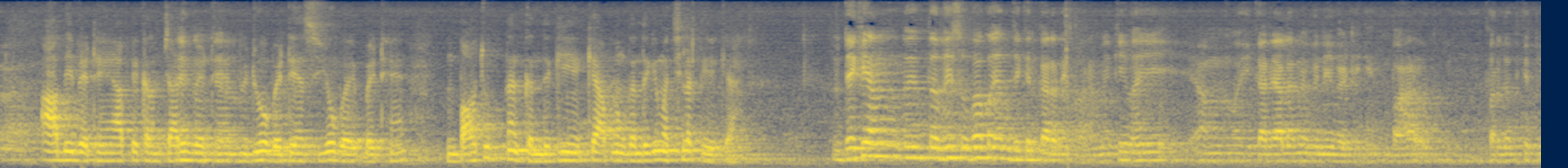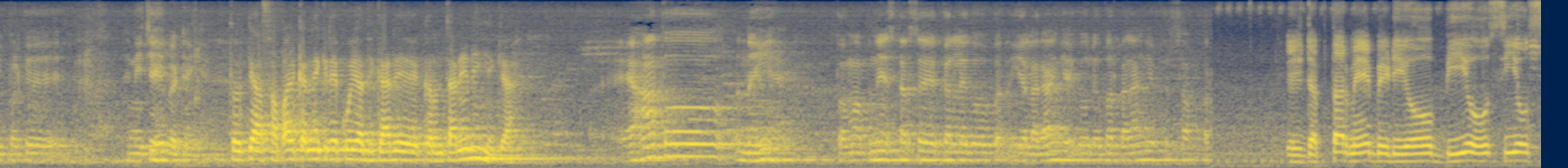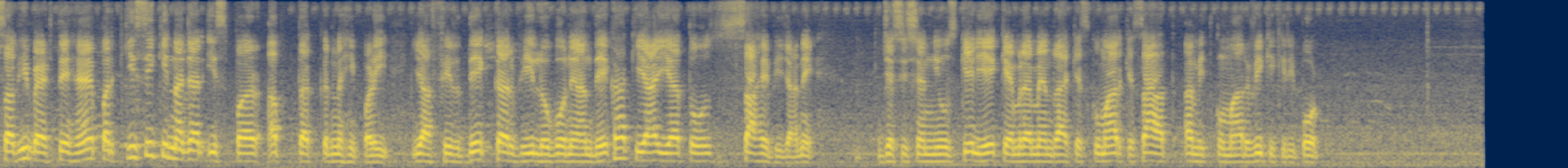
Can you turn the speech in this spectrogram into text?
आप भी बैठे हैं आपके कर्मचारी बैठे हैं। वीडियो बैठे हैं सीओ बैठे हैं। बावजूद इतना गंदगी है क्या आप लोग गंदगी में अच्छी लगती है क्या? देखिए हम तभी सुबह को हम ज़िक्र कर रहे थे इस बारे में कि भाई हम वही कार्यालय में भी नहीं बैठेंगे बाहर बरगद के पीपल के नीचे ही बैठेंगे। तो क्या सफ़ाई करने के लिए कोई अधिकारी कर्मचारी नहीं है क्या? यहाँ तो नहीं है। तो हम अपने स्तर से कल एगो ये लगाएँगे एगो लेबर लगाएँगे फिर साफ़ कर। इस दफ्तर में बीडीओ बीओ सीओ सभी बैठते हैं पर किसी की नज़र इस पर अब तक नहीं पड़ी। या फिर देखकर भी लोगों ने अनदेखा किया या तो साहे भी जाने। जेसिसन न्यूज़ के लिए कैमरामैन राकेश कुमार के साथ अमित कुमार विकी की रिपोर्ट।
